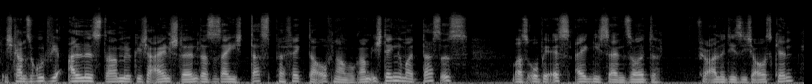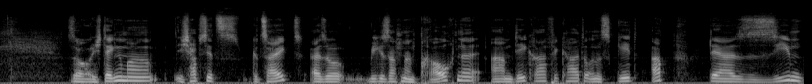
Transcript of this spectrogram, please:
Ich kann so gut wie alles da mögliche einstellen. Das ist eigentlich das perfekte Aufnahmeprogramm. Ich denke mal, das ist, was OBS eigentlich sein sollte. Für alle, die sich auskennen. So, ich denke mal, ich habe es jetzt gezeigt. Also, wie gesagt, man braucht eine AMD-Grafikkarte und es geht ab der 7,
